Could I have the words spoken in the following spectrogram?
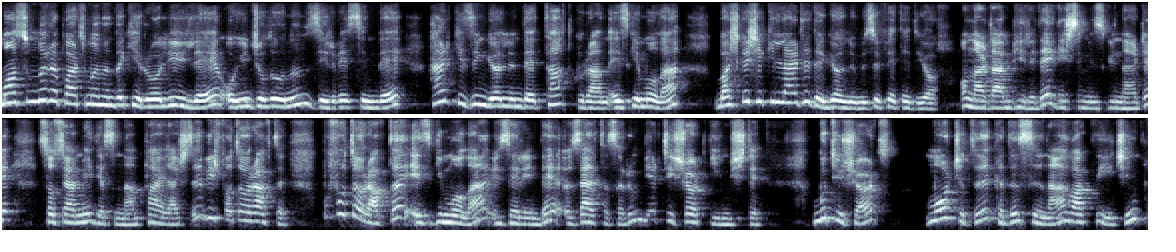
Masumlar Apartmanı'ndaki rolüyle oyunculuğunun zirvesinde herkesin gönlünde taht kuran Ezgi Mola, başka şekillerde de gönlümüzü fethediyor. Onlardan biri de geçtiğimiz günlerde sosyal medyasından paylaştığı bir fotoğraftı. Bu fotoğrafta Ezgi Mola üzerinde özel tasarım bir tişört giymişti. Bu tişört Mor Çıtı Kadın Sığınağı Vakfı için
